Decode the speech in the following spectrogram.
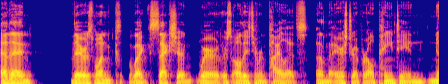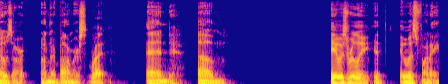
and then there was one like section where there's all these different pilots on the airstrip are all painting nose art on their bombers right. and um it was really it it was funny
